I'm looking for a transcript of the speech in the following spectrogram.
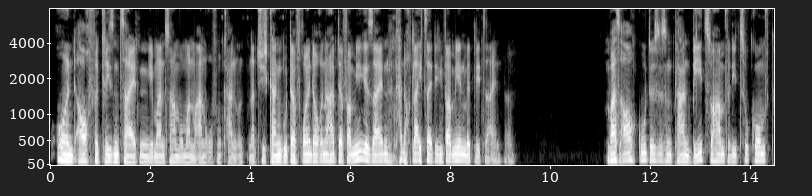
und auch für Krisenzeiten jemanden zu haben, wo man mal anrufen kann. Und natürlich kann ein guter Freund auch innerhalb der Familie sein, kann auch gleichzeitig ein Familienmitglied sein. Ne? Was auch gut ist, ist ein Plan B zu haben für die Zukunft.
